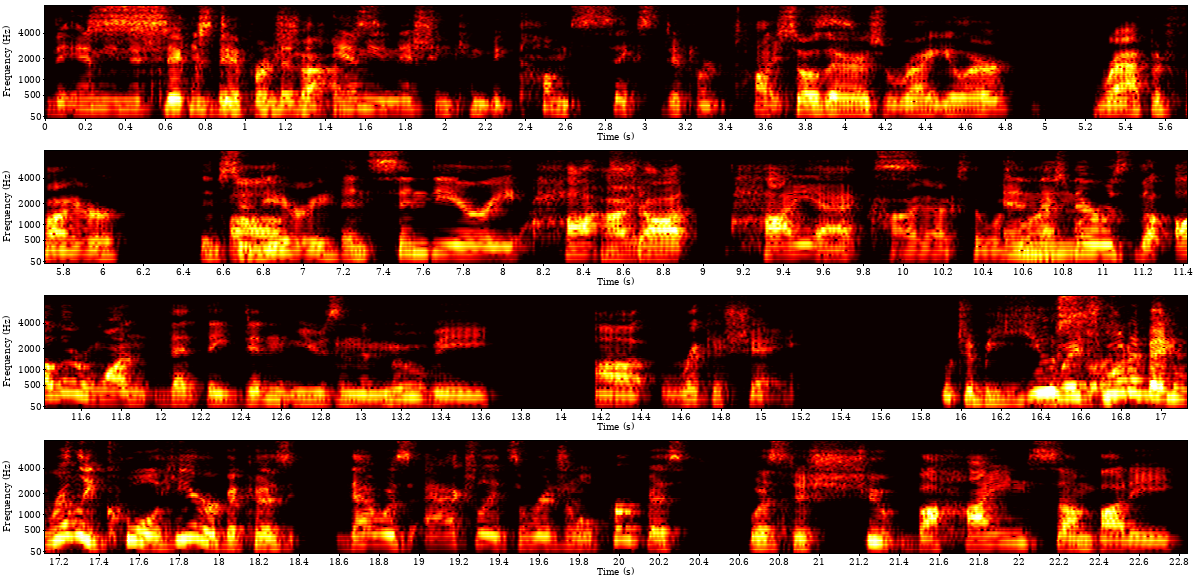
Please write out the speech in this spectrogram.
the ammunition six can be- different the shots. ammunition can become six different types. so there's regular, rapid fire, incendiary, Uh, incendiary, hot High- shot, high X, high X. Then what's and the then there one? was the other one that they didn't use in the movie, uh, ricochet, which would be useless. which would have been really cool here because that was actually its original purpose was to shoot behind somebody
